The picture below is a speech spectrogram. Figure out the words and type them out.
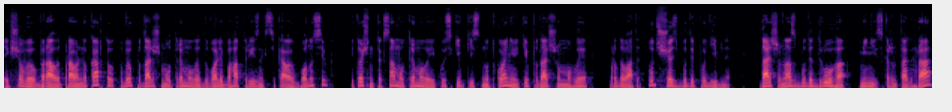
Якщо ви обирали правильну карту, то ви в подальшому отримали доволі багато різних цікавих бонусів, і точно так само отримали якусь кількість ноткоїнів, які в подальшому могли продавати. Тут щось буде подібне. Далі в нас буде друга міні, скажімо так, гра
